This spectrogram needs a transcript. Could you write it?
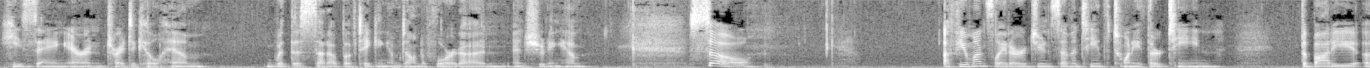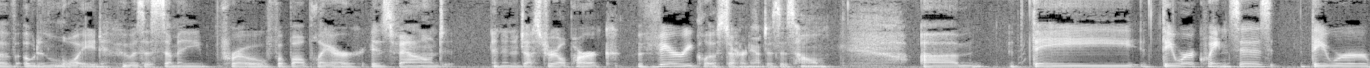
he's saying Aaron tried to kill him with this setup of taking him down to Florida and, and shooting him. So, a few months later, June 17th, 2013, the body of Odin Lloyd, who is a semi pro football player, is found in an industrial park very close to Hernandez's home. Um, they they were acquaintances. They were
